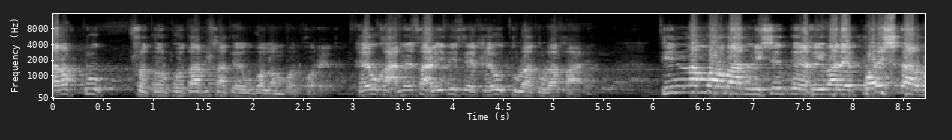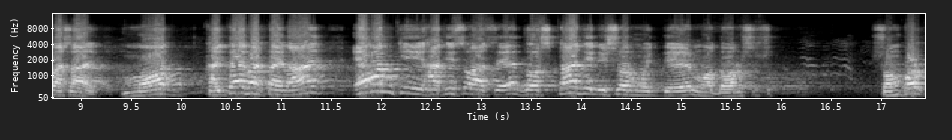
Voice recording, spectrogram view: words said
আর একটু সতর্কতার সাথে অবলম্বন করে। কেউ খানে ছাড়ি দিছে কেউ তুলা তুলা খায়। তিন নম্বর বার নিষিদ্ধ একেবারে পরিষ্কার ভাষায়, মদ খাইতে পারতাই নাই, এমনকি হাদিসও আছে, দশটা জিনিসের মধ্যে মদর সম্পর্ক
